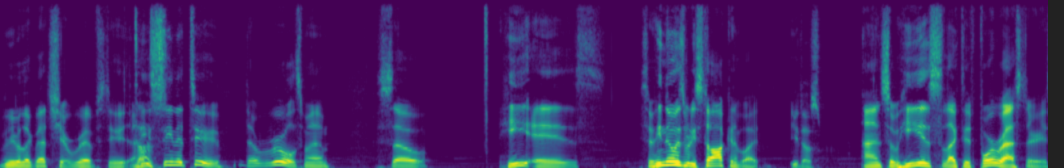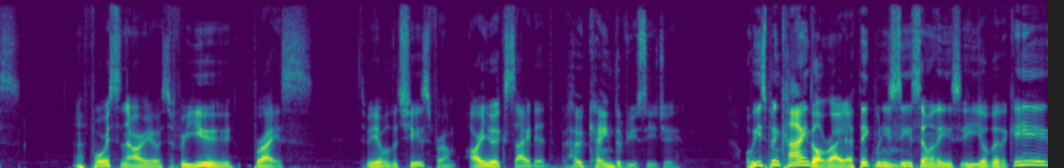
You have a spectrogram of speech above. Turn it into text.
We were like, that shit rips, dude. And he's seen it too. The rules, man. So he is. So he knows what he's talking about. He does. And so he has selected four wrestlers and four scenarios for you, Bryce, to be able to choose from. Are you excited? How kind of you, CJ. Oh, he's been kind, all right. I think when you Hmm. see some of these, you'll be like, he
